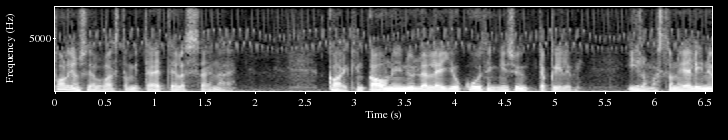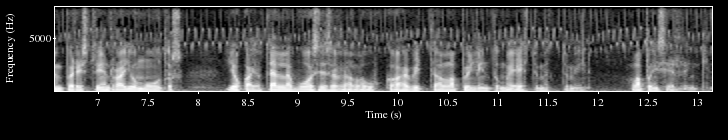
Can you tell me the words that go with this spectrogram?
paljon sellaista, mitä etelässä ei näe. Kaiken kauniin yllä leijuu kuitenkin synkkä pilvi – Ilmaston ja elinympäristöjen raju muutos, joka jo tällä vuosisadalla uhkaa hävittää lapinlintumme ehtymättömiin, Lapinsirrinkin.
